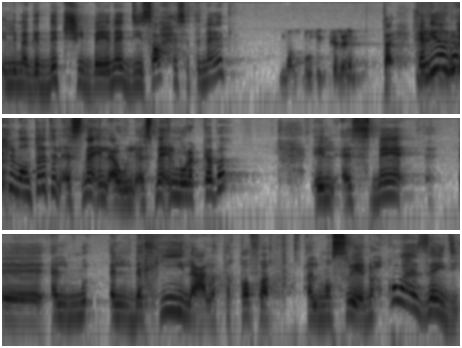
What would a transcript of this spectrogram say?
اللي ما جددش البيانات دي. صح يا سيادة النائب؟ مظبوط الكلام. طيب خلينا نروح لمنطقة الأسماء الأول. الأسماء المركبة الأسماء آه، الدخيلة على الثقافة المصرية. نحكمها إزاي دي؟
